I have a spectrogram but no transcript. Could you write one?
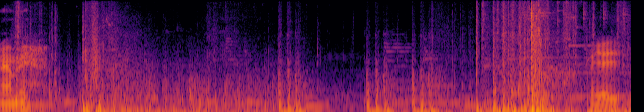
Me. Twenty-eight.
